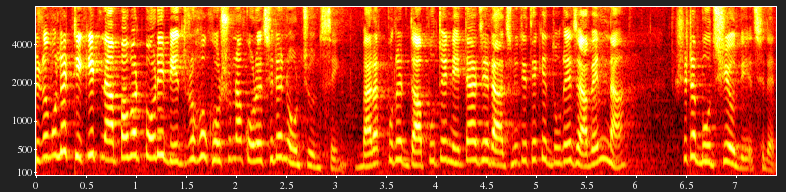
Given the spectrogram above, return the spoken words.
তৃণমূলের টিকিট না পাওয়ার পরে বিদ্রোহ ঘোষণা করেছিলেন অর্জুন সিং। ব্যারাকপুরের দাপুটে নেতা যে রাজনীতি থেকে দূরে যাবেন না, সেটা বুঝিয়েও দিয়েছিলেন।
